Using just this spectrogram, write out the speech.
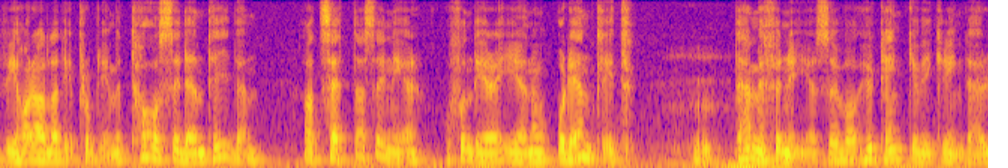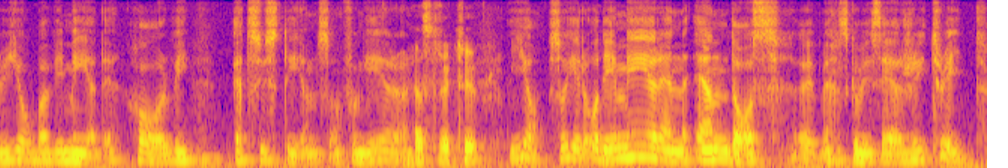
vi har alla det problemet, ta sig den tiden. Att sätta sig ner och fundera igenom ordentligt. Mm. Det här med förnyelse, vad, hur tänker vi kring det här? Hur jobbar vi med det? Har vi ett system som fungerar? En struktur. Ja, så är det. Och det är mer än en dags, eh, ska vi säga, retreat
